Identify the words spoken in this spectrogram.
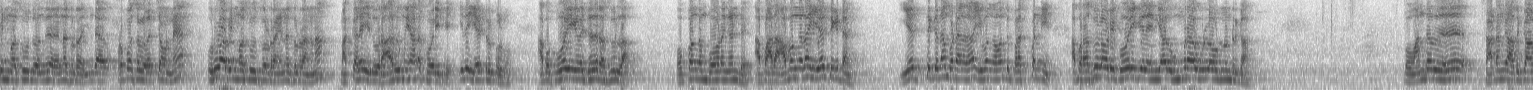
பின் மசூத் வந்து என்ன சொல்றாரு? இந்த ப்ரொபோசல் வச்ச உடனே உருவா பின் மசூத் சொல்கிறாங்க என்ன சொல்கிறாங்கன்னா மக்களே இது ஒரு அருமையான கோரிக்கை. இதை ஏற்றுக்கொள்வோம். அப்போ கோரிக்கை வச்சது ரசூல்லா. ஒப்பந்தம் போடுங்கன்ட்டு. அப்போ அதை அவங்க தான் ஏற்றுக்கிட்டாங்க ஏற்றுக்க தான் போட்டாங்க. இவங்க வந்து ப்ரெஸ் பண்ணி அப்போ ரசூல்லாவுடைய கோரிக்கையில் எங்கேயாவது உம்ரா உள்ள விடணுன்னு இருக்கா? இப்போ வந்தது சடங்கு அதுக்காக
